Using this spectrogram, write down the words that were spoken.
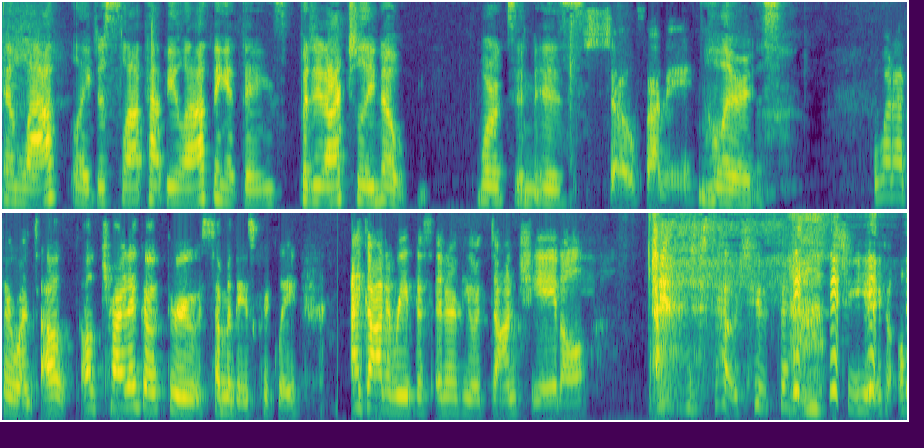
and laugh like just slap happy laughing at things but it actually no works and is so funny. hilarious What other ones? I'll I'll try to go through some of these quickly. I got to read this interview with Don Cheadle. Just how she says Cheadle.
